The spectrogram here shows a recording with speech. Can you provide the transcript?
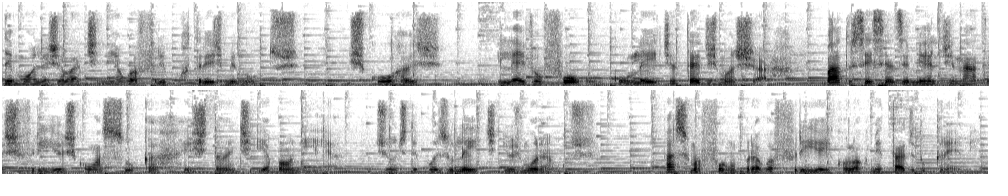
Demole a gelatina em água fria por 3 minutos. Escorras e leve ao fogo com leite até desmanchar. Bata os 600 ml de natas frias com açúcar restante e a baunilha. Junte depois o leite e os morangos. Passe uma forma por água fria e coloque metade do creme.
